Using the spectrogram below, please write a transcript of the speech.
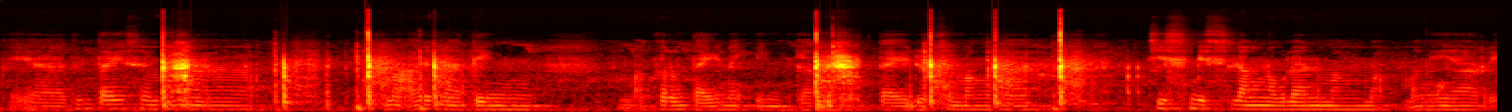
kaya dun tayo sa mga maaari nating magkaroon tayo ng income Huwag tayo dun sa mga chismis lang na wala namang ma- mangyayari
